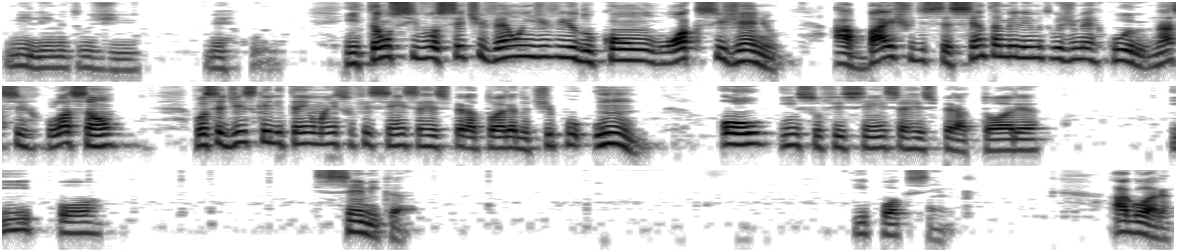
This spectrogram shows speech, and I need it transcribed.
milímetros de mercúrio. Então, se você tiver um indivíduo com oxigênio abaixo de 60 milímetros de mercúrio na circulação, você diz que ele tem uma insuficiência respiratória do tipo 1 ou insuficiência respiratória hipoxêmica. Hipoxêmica. Agora,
